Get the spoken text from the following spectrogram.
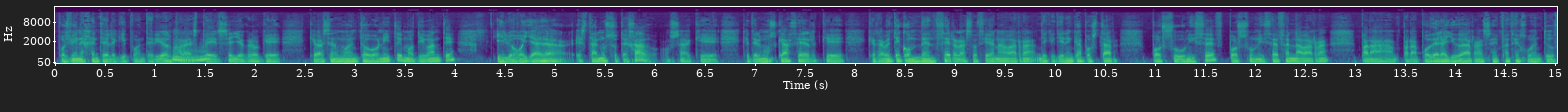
pues viene gente del equipo anterior para despedirse. Yo creo que, que va a ser un momento bonito y motivante y luego ya está en nuestro tejado. O sea que, tenemos que hacer que, realmente convencer a la sociedad navarra de que tienen que apostar por su UNICEF, por su UNICEF en Navarra, para, poder ayudar a esa infancia y juventud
